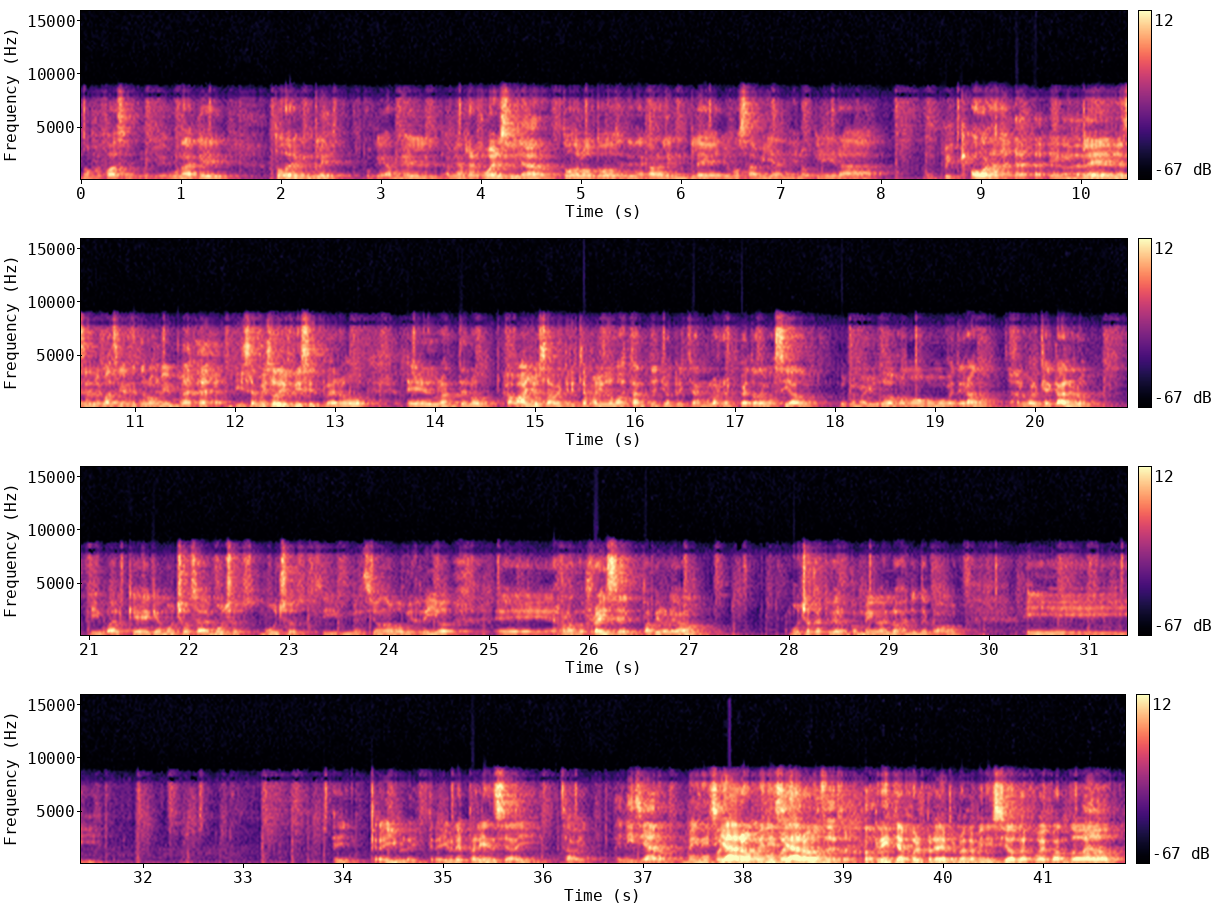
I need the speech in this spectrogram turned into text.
no fue fácil, porque una que todo era en inglés, porque Ángel, habían refuerzos y todo, lo, todo se tenía que hablar en inglés, yo no sabía ni lo que era un pic. Hola, en inglés, y eso es básicamente lo mismo. Y se me hizo difícil, pero eh, durante los caballos, ¿sabes? Cristian me ayudó bastante. Yo a Cristian lo respeto demasiado, porque me ayudó como, como veterano, al igual que Carlos, igual que, que muchos, ¿sabes? Muchos, muchos. Si menciono, Bobby Río, eh, Rolando Fraser, Papiro León, muchos que estuvieron conmigo en los años de Como. Y increíble, increíble experiencia y, ¿sabes? ¿Te iniciaron? Me iniciaron, me iniciaron. Cristian fue el, primero que me inició, que fue cuando...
